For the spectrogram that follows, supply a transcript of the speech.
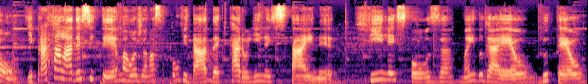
Bom, e para falar desse tema, hoje a nossa convidada é Carolina Steiner, filha, esposa, mãe do Gael, do Theo,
